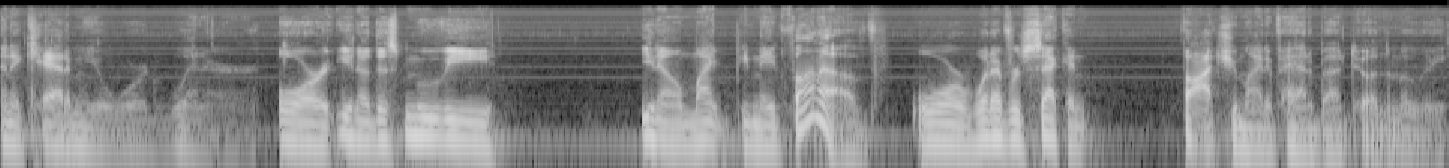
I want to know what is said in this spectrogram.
an Academy Award winner? Or, you know, this movie, you know, might be made fun of? Or whatever second thoughts you might have had about doing the movie?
